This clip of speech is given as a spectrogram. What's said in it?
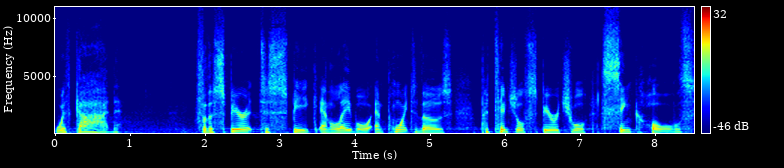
with God for the Spirit to speak and label and point to those potential spiritual sinkholes.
